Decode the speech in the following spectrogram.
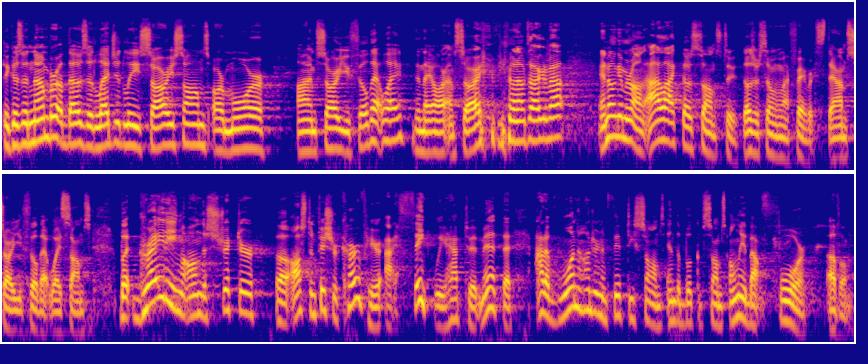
because a number of those allegedly sorry Psalms are more I'm sorry you feel that way than they are I'm sorry, if you know what I'm talking about. And don't get me wrong, I like those Psalms too. Those are some of my favorites. The I'm sorry you feel that way Psalms. But grading on the stricter uh, Austin Fisher curve here, I think we have to admit that out of 150 Psalms in the book of Psalms, only about four of them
